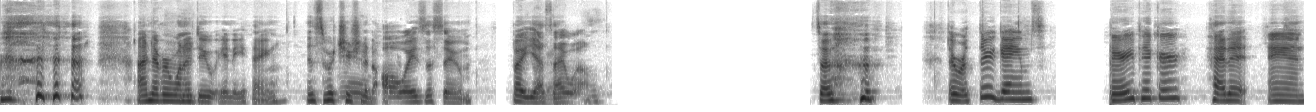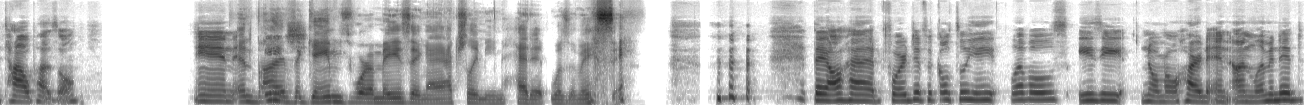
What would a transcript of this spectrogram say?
I never want to do anything, is what you should always assume. But yes, I will. So there were three games Berry Picker, Head It, and Tile Puzzle. And, And by each- the games were amazing, I actually mean Head It was amazing. they all had four difficulty levels easy, normal, hard, and unlimited.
